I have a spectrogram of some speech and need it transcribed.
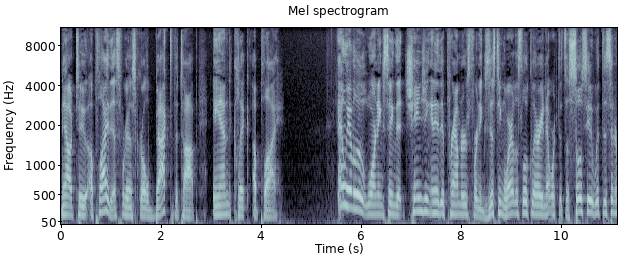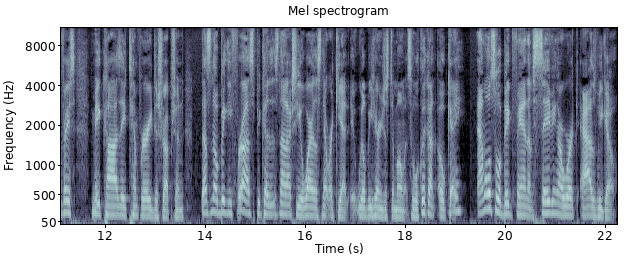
Now, to apply this, we're going to scroll back to the top and click Apply. And we have a little warning saying that changing any of the parameters for an existing wireless local area network that's associated with this interface may cause a temporary disruption. That's no biggie for us because it's not actually a wireless network yet. It will be here in just a moment. So we'll click on OK. I'm also a big fan of saving our work as we go.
